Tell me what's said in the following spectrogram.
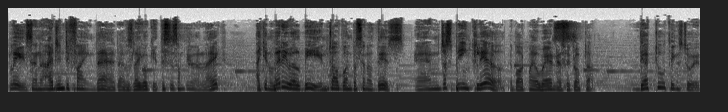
place and identifying that, I was like, okay, this is something I like. I can very well be in top 1% of this. And just being clear about my awareness, I dropped out. There are two things to it.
